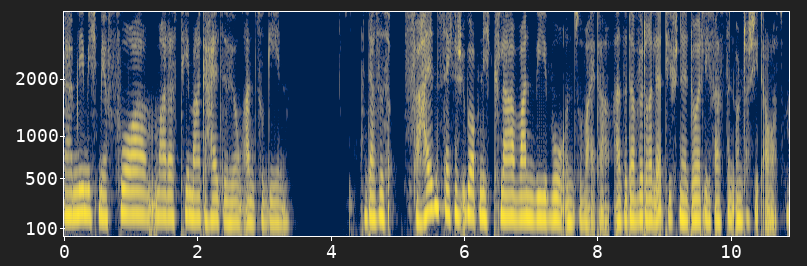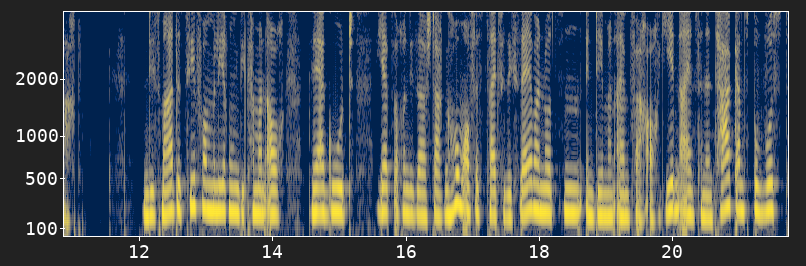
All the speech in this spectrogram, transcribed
ähm, nehme ich mir vor, mal das Thema Gehaltserhöhung anzugehen. Das ist verhaltenstechnisch überhaupt nicht klar, wann, wie, wo und so weiter. Also da wird relativ schnell deutlich, was den Unterschied ausmacht. Und die smarte Zielformulierung, die kann man auch sehr gut jetzt auch in dieser starken Homeoffice-Zeit für sich selber nutzen, indem man einfach auch jeden einzelnen Tag ganz bewusst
